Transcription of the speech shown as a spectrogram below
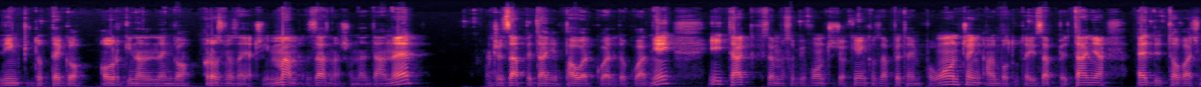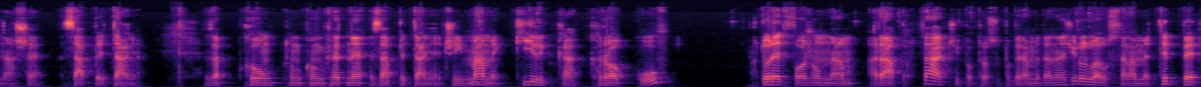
link do tego oryginalnego rozwiązania, czyli mamy zaznaczone dane, czy zapytanie Power Query dokładniej. I tak chcemy sobie włączyć okienko zapytań połączeń, albo tutaj zapytania, edytować nasze zapytania. Za, kon, konkretne zapytanie, czyli mamy kilka kroków, które tworzą nam raport. Tak, czyli po prostu pobieramy dane źródła, ustalamy typy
